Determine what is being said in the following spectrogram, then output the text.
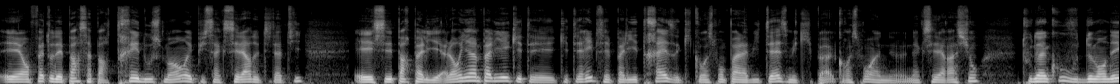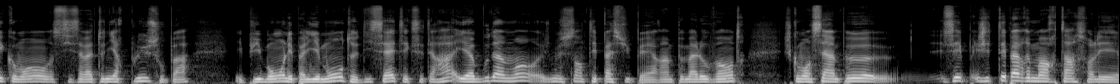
Et en fait au départ ça part très doucement et puis ça accélère de petit à petit. Et c'est par palier. Alors il y a un palier qui, était, qui est terrible, c'est le palier 13 qui correspond pas à la vitesse mais qui correspond à une, accélération. Tout d'un coup vous vous demandez comment, si ça va tenir plus ou pas. Et puis bon, les paliers montent, 17, etc. Et à bout d'un moment, je me sentais pas super, un peu mal au ventre. Je commençais un peu j'étais pas vraiment en retard sur les,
